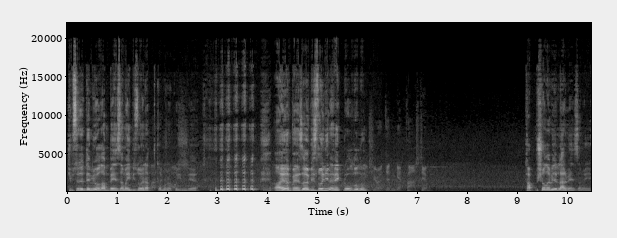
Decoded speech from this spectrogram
Kimse de demiyor lan Benzema'yı biz oynattık amına koyayım diye. Aynen Benzema bizde oynayıp emekli oldu oğlum. Kapmış olabilirler Benzema'yı.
